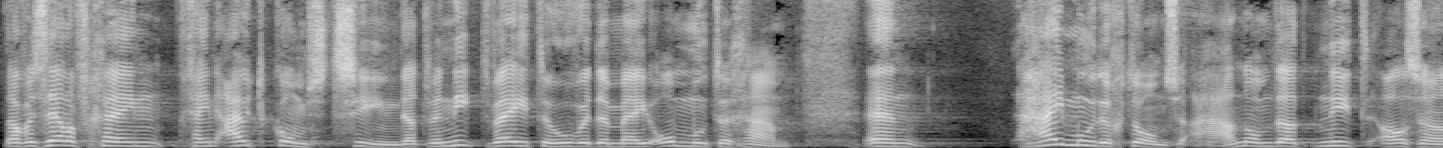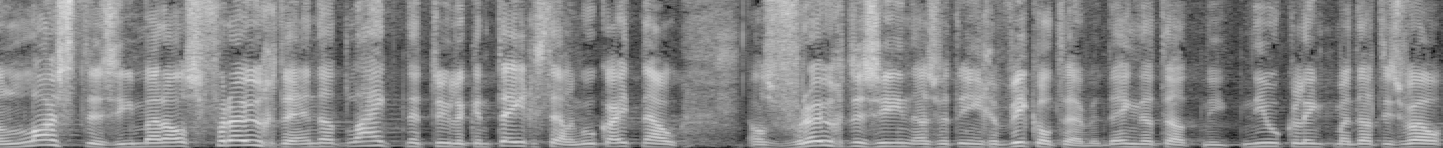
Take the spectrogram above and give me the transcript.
dat we zelf geen, geen uitkomst zien, dat we niet weten hoe we ermee om moeten gaan. En hij moedigt ons aan om dat niet als een last te zien, maar als vreugde. En dat lijkt natuurlijk een tegenstelling. Hoe kan je het nou als vreugde zien als we het ingewikkeld hebben? Ik denk dat dat niet nieuw klinkt, maar dat is wel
